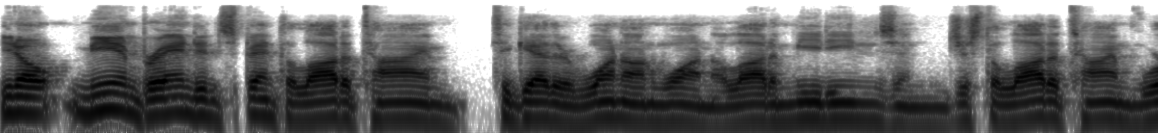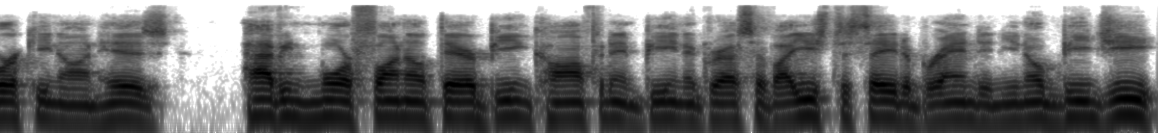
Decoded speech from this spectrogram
you know, me and Brandon spent a lot of time together one on one, a lot of meetings and just a lot of time working on his having more fun out there, being confident, being aggressive. I used to say to Brandon, you know, BG,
